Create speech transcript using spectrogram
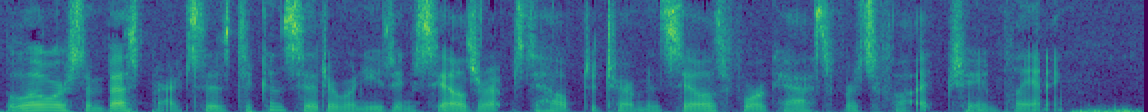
Below are some best practices to consider when using sales reps to help determine sales forecasts for supply chain planning.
